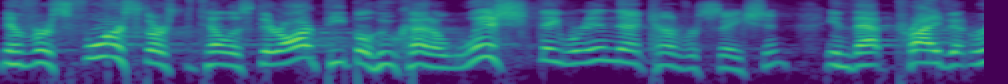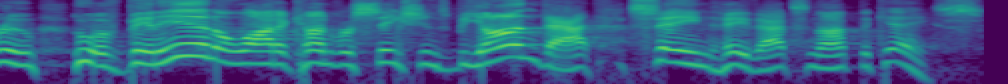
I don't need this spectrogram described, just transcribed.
Now, verse 4 starts to tell us there are people who kind of wish they were in that conversation, in that private room, who have been in a lot of conversations beyond that, saying, hey, that's not the case.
